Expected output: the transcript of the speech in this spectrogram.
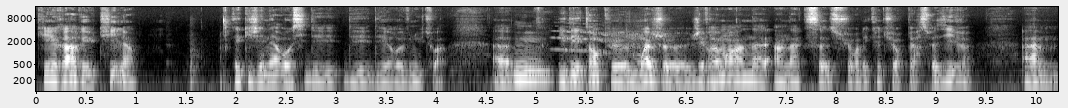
qui est rare et utile et qui génère aussi des, des, des revenus, tu vois. Euh, Hmm. L'idée étant que moi, je- j'ai vraiment un, axe sur l'écriture persuasive. Euh,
